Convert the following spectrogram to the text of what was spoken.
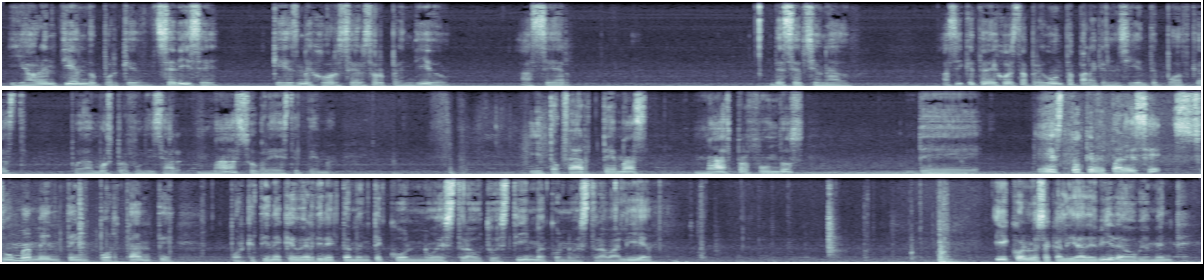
Y ahora entiendo por qué se dice que es mejor ser sorprendido a ser decepcionado. Así que te dejo esta pregunta para que en el siguiente podcast podamos profundizar más sobre este tema y tocar temas más profundos de esto que me parece sumamente importante porque tiene que ver directamente con nuestra autoestima, con nuestra valía. Y con nuestra calidad de vida, obviamente.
